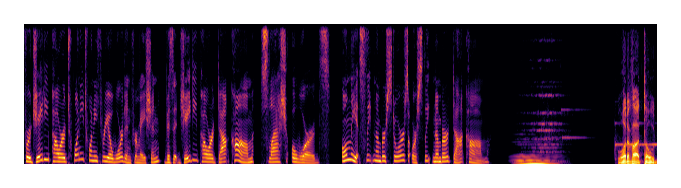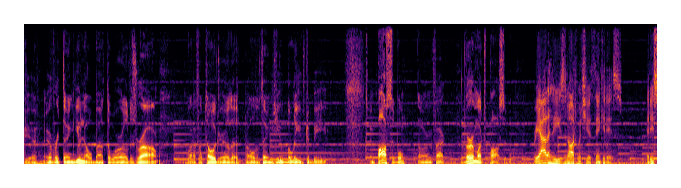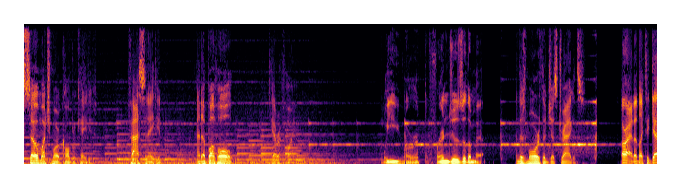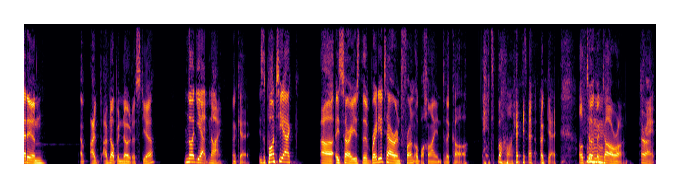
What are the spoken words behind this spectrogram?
For JD Power 2023 award information, visit jdpower.com/awards. Only at Sleep Number stores or sleepnumber.com. What if I told you everything you know about the world is wrong? What if I told you that all the things you believe to be impossible are in fact very much possible? Reality is not what you think it is. It is so much more complicated, fascinating, and above all, terrifying. We are at the fringes of the map. And there's more than just dragons. All right, I'd like to get in. I've, I've, I've not been noticed, yeah? Not yet, no. Okay. Is the Pontiac, uh, sorry, is the radio tower in front or behind the car? It's behind. okay. I'll turn the car on. All right.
